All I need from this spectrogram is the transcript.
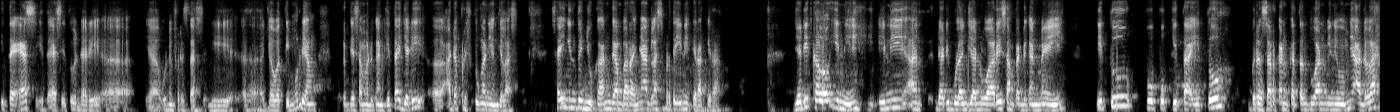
ITS. ITS itu dari uh, ya universitas di uh, Jawa Timur yang bekerjasama dengan kita. Jadi uh, ada perhitungan yang jelas. Saya ingin tunjukkan gambarannya adalah seperti ini kira-kira. Jadi kalau ini, ini dari bulan Januari sampai dengan Mei, itu pupuk kita itu berdasarkan ketentuan minimumnya adalah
